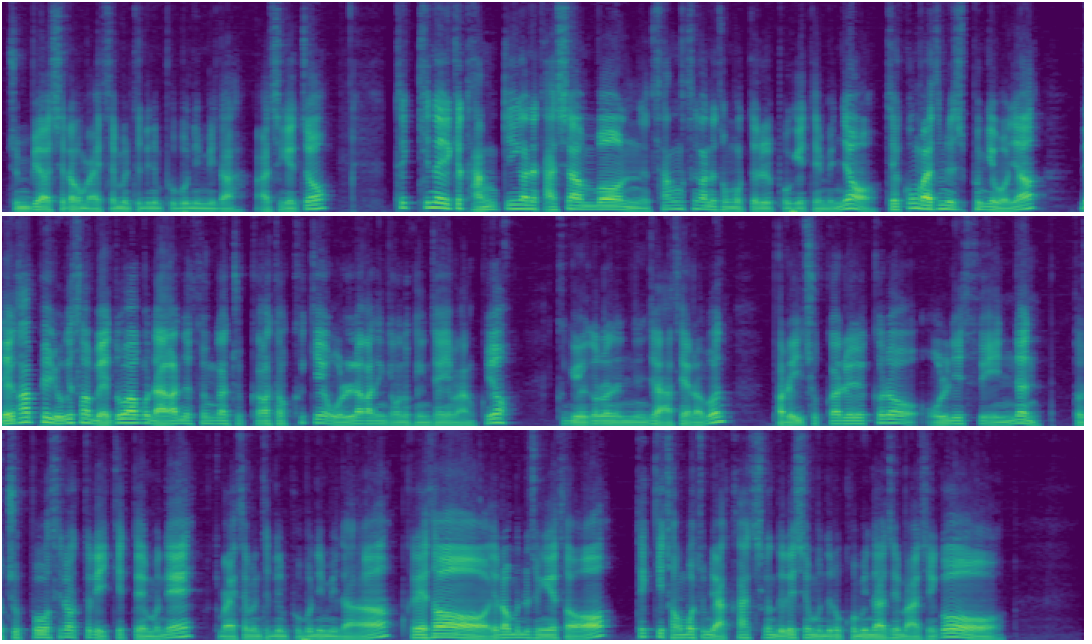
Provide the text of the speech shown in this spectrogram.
준비하시라고 말씀을 드리는 부분입니다. 아시겠죠? 특히나 이렇게 단기간에 다시 한번 상승하는 종목들을 보게 되면요. 제가 꼭 말씀드리고 싶은 게 뭐냐? 내가 하필 여기서 매도하고 나가는 순간 주가가 더 크게 올라가는 경우도 굉장히 많고요. 그게 왜 그러는지 아세요, 여러분? 바로 이 주가를 끌어올릴 수 있는 또 주포 세력들이 있기 때문에 말씀을 드리는 부분입니다. 그래서 여러분들 중에서 특히 정보 좀 약하시고 느리신 분들은 고민하지 마시고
